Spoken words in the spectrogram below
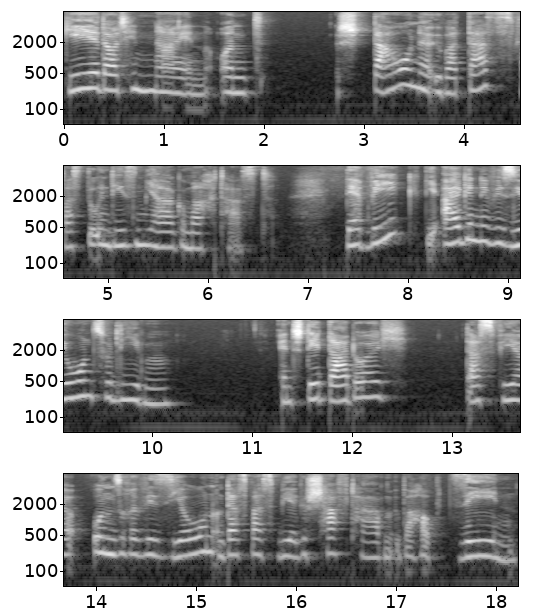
Gehe dort hinein und staune über das, was du in diesem Jahr gemacht hast. Der Weg, die eigene Vision zu lieben, entsteht dadurch, dass wir unsere Vision und das, was wir geschafft haben, überhaupt sehen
